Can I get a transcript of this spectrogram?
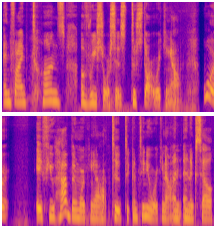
and find tons of resources to start working out. Or if you have been working out to, to continue working out and, and excel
